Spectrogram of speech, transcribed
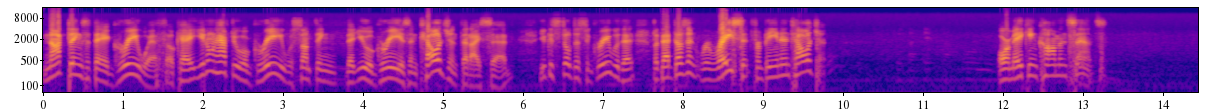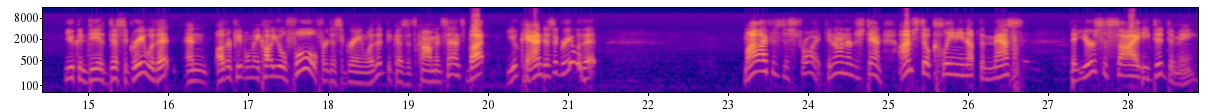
not things that they agree with, okay? You don't have to agree with something that you agree is intelligent that I said. You can still disagree with it, but that doesn't erase it from being intelligent or making common sense. You can di- disagree with it, and other people may call you a fool for disagreeing with it because it's common sense, but you can disagree with it. My life is destroyed. You don't understand. I'm still cleaning up the mess that your society did to me,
